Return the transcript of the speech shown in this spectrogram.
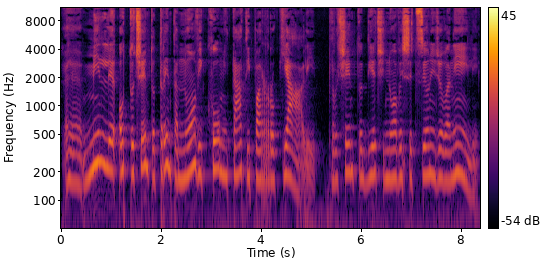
eh, 1830 nuovi comitati parrocchiali, 310 nuove sezioni giovanili,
